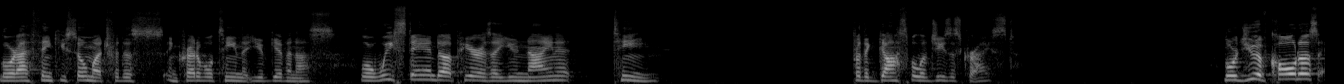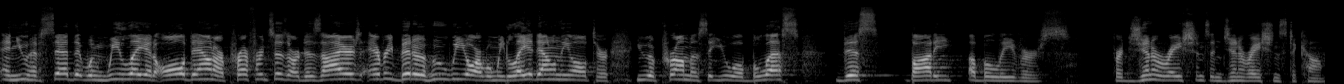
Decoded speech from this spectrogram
Lord, I thank you so much for this incredible team that you've given us. Lord, we stand up here as a united team for the gospel of Jesus Christ. Lord, you have called us and you have said that when we lay it all down, our preferences, our desires, every bit of who we are, when we lay it down on the altar, you have promised that you will bless this body of believers for generations and generations to come.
